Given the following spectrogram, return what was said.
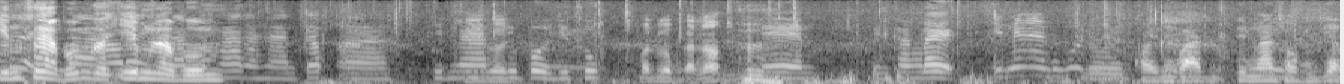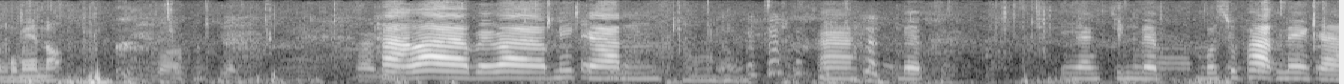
กินแซ่บผมก็อิ่มแล้วผม ทานอาหารกับอ่าทีมงานยูทูบเบอร์ยูทูบมารวมกันเนาะแมนเป็นครั้งแรกทีมงานทุกคนเลยข่อยนึกว่าทีมงานชอบกินเกี่ยงบ่แม่นเนาะถ้าว่าแบบว่ามีการอ่าแบบยังกินแบบบสุภาพแน่กะ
